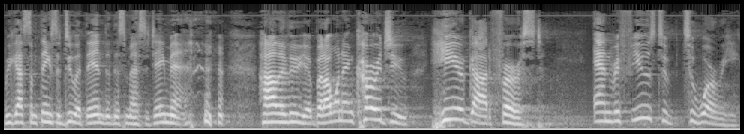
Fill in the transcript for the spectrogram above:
we got some things to do at the end of this message. Amen. Hallelujah. But I want to encourage you hear God first and refuse to, to worry.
